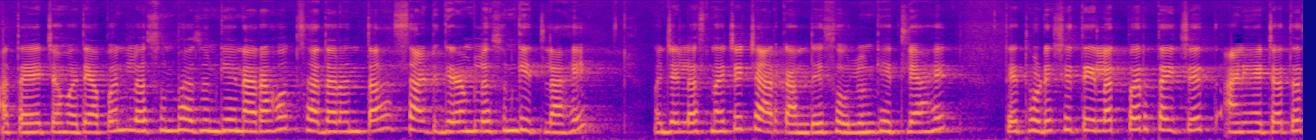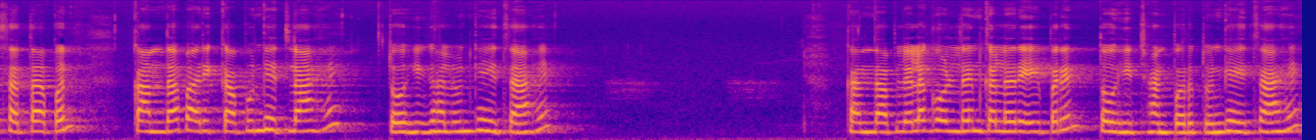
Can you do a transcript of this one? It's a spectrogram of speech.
आता याच्यामध्ये आपण लसूण भाजून घेणार आहोत. साधारणतः साठ ग्रॅम लसूण घेतला आहे. म्हणजे लसणाचे चार कांदे सोलून घेतले आहेत. ते थोडेसे तेलात परतायचे आहेत आणि याच्यातच आता आपण कांदा बारीक कापून घेतला आहे. तोही घालून घ्यायचा आहे. कांदा आपल्याला गोल्डन कलर येईपर्यंत तोही छान परतून घ्यायचा आहे.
